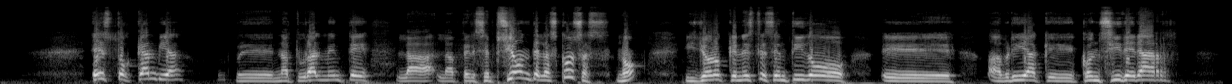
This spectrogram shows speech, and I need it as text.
Esto cambia eh, naturalmente la, percepción de las cosas, ¿no? Y yo creo que en este sentido eh, habría que considerar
